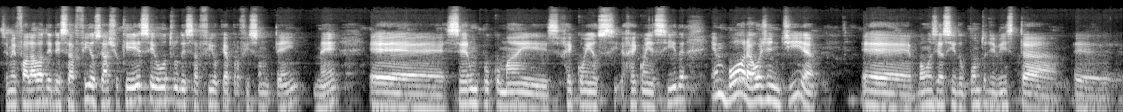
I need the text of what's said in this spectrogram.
Você me falava de desafios, acho que esse é outro desafio que a profissão tem, né? É ser um pouco mais reconheci reconhecida, embora hoje em dia, é, vamos dizer assim, do ponto de vista é,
